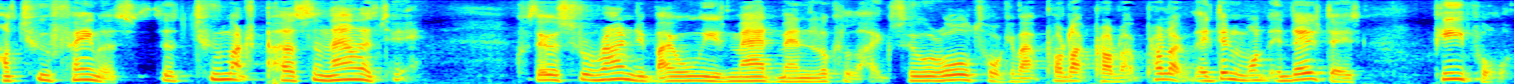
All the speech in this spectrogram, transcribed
are too famous. There's too much personality. Because they were surrounded by all these madmen lookalikes who were all talking about product, product, product. They didn't want, in those days, people,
